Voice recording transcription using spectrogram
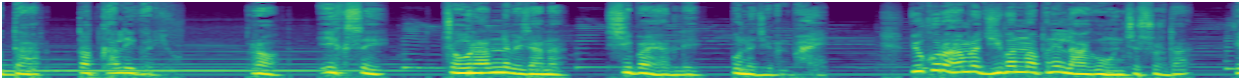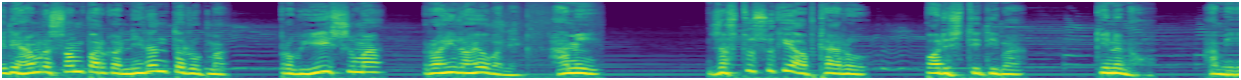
उद्धार तत्कालै गरियो र एक सय चौरानब्बे जना सिपाहीहरूले पुनः पाए। यो कुरो हाम्रो जीवनमा पनि लागू हुन्छ श्रोता। यदि हाम्रो सम्पर्क निरन्तर रूपमा प्रभु येसुमा रहिरह्यो भने हामी जस्तो सुकै अप्ठ्यारो परिस्थितिमा किन नहो हामी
